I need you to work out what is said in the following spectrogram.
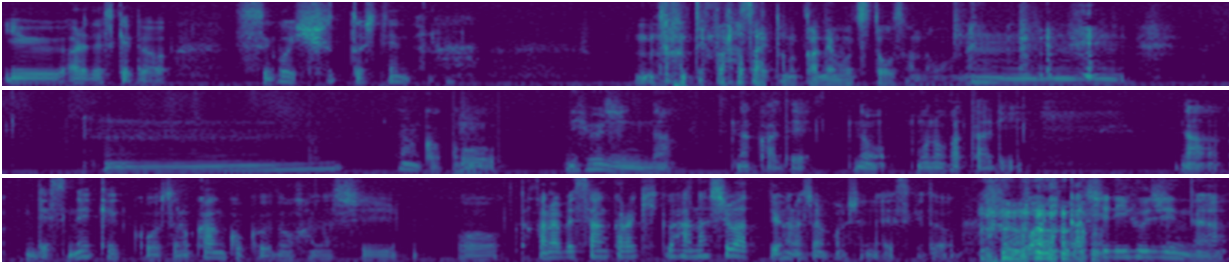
いうあれですけどすごいシュッとしてんだなだってパラサイトの金持ち父さんだもんね、うんなんかこう、うん。理不尽な中での物語なんですね。結構その韓国の話を高鍋さんから聞く話はっていう話なのかもしれないですけど わりかし理不尽な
